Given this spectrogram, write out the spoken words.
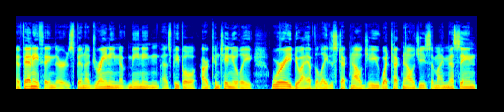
If anything, there's been a draining of meaning as people are continually worried do I have the latest technology? What technologies am I missing?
